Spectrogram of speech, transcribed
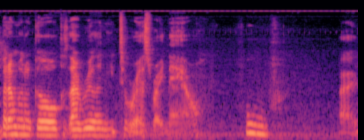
but I'm gonna go because I really need to rest right now. Whew. Bye.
